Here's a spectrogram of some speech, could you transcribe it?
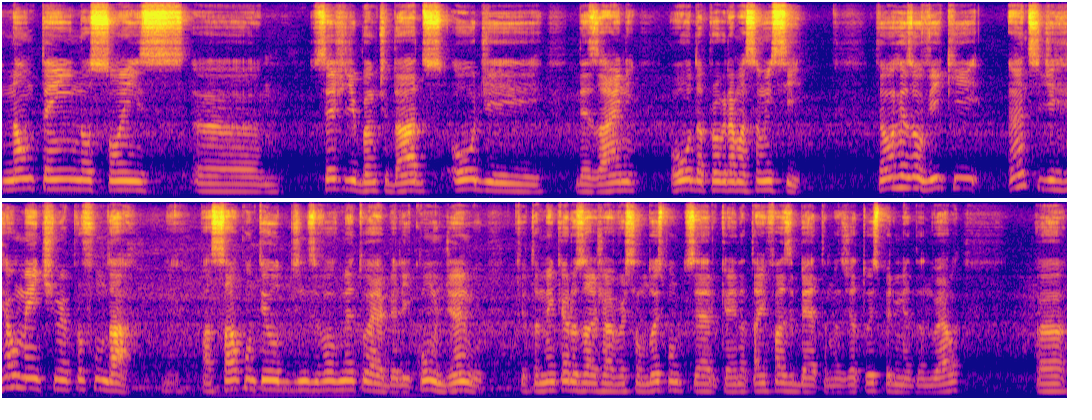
não tem noções, uh, seja de banco de dados, ou de design, ou da programação em si. Então eu resolvi que antes de realmente me aprofundar passar o conteúdo de desenvolvimento web ali com o Django, que eu também quero usar já a versão 2.0, que ainda está em fase beta, mas já estou experimentando ela, uh,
